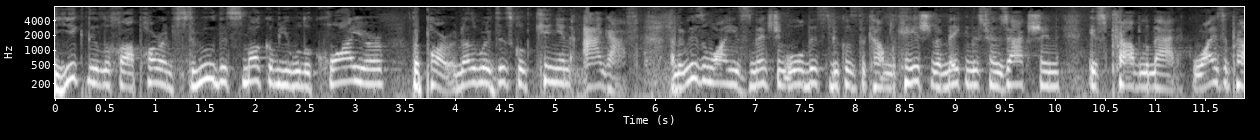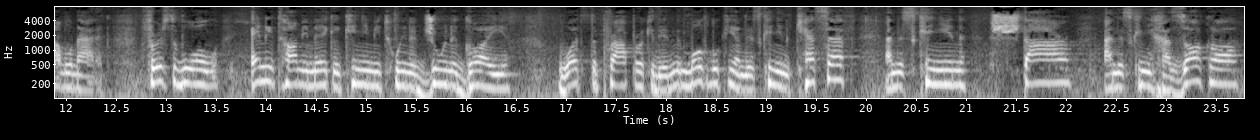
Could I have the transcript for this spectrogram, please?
yikne l'cha para, and through this makom you will acquire the para. In other words, this is called kinyan agaf. And the reason why he's mentioning all this is because the complication of making this transaction is problematic. Why is it problematic? First of all, anytime you make a kinyan between a Jew and a guy, what's the proper kinyan? Multiple kinyan. There's kinyan kesef, and there's kinyan shtar, and there's kinyan chazaka,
